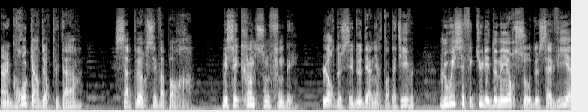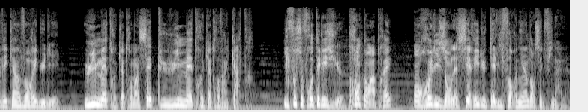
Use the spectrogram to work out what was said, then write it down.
Un gros quart d'heure plus tard, sa peur s'évaporera. Mais ses craintes sont fondées. Lors de ses deux dernières tentatives, Louis effectue les deux meilleurs sauts de sa vie avec un vent régulier. 8 mètres 87 puis 8 mètres 84. Il faut se frotter les yeux, 30 ans après, en relisant la série du Californien dans cette finale.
